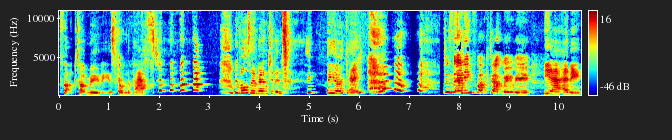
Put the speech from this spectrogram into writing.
fucked up movies from the past. We've also ventured into. Are you okay? Just any fucked up movie. Yeah, any.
